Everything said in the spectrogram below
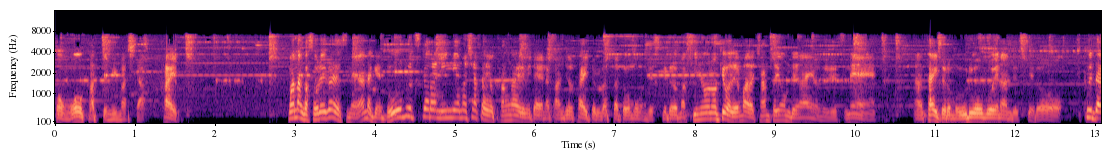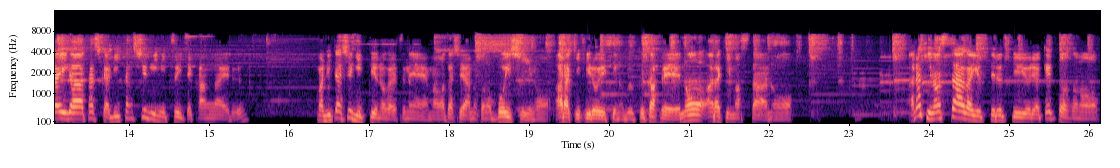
本を買ってみました。はい。まあなんかそれがですね、なんだっけ、動物から人間の社会を考えるみたいな感じのタイトルだったと思うんですけど、まあ昨日の今日でまだちゃんと読んでないのでですね、あのタイトルもうる覚えなんですけど、副題が確か利他主義について考える。まあ、利他主義っていうのがですね、まあ、私、あの、その、 Voicy の荒木博行のブックカフェの荒木マスターの、荒木マスターが言ってるっていうよりは結構その、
